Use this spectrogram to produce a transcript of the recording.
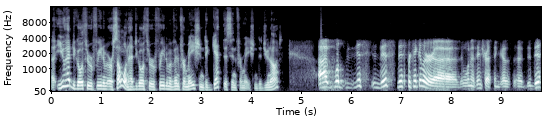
uh, you had to go through freedom or someone had to go through freedom of information to get this information did you not uh, well, this this this particular uh, one is interesting because uh, this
